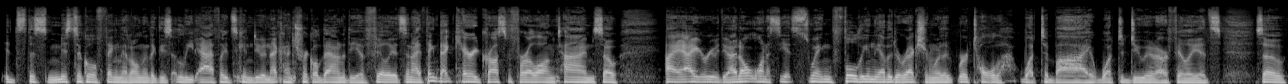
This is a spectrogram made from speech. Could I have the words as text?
it's this mystical thing that only like these elite athletes can do. And that kind of trickled down to the affiliates. And I think that carried CrossFit for a long time. So I, I agree with you. I don't want to see it swing fully in the other direction where we're told what to buy, what to do at our affiliates. So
